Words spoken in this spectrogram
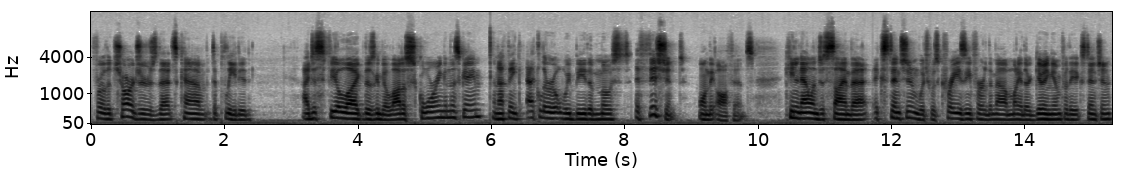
for the Chargers that's kind of depleted. I just feel like there's going to be a lot of scoring in this game, and I think Ekeler will be the most efficient on the offense. Keenan Allen just signed that extension, which was crazy for the amount of money they're giving him for the extension.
